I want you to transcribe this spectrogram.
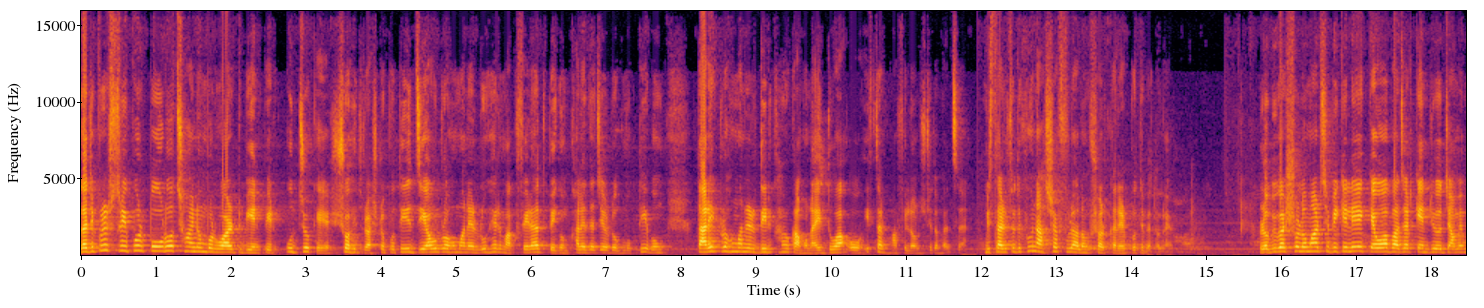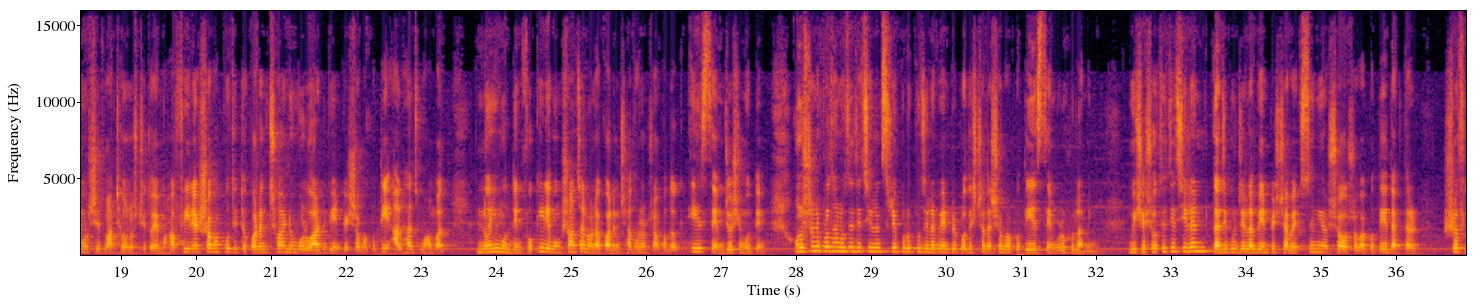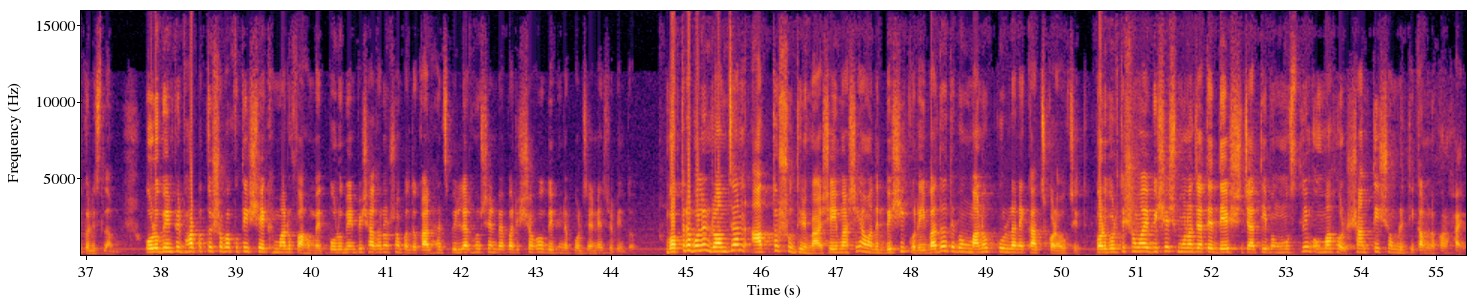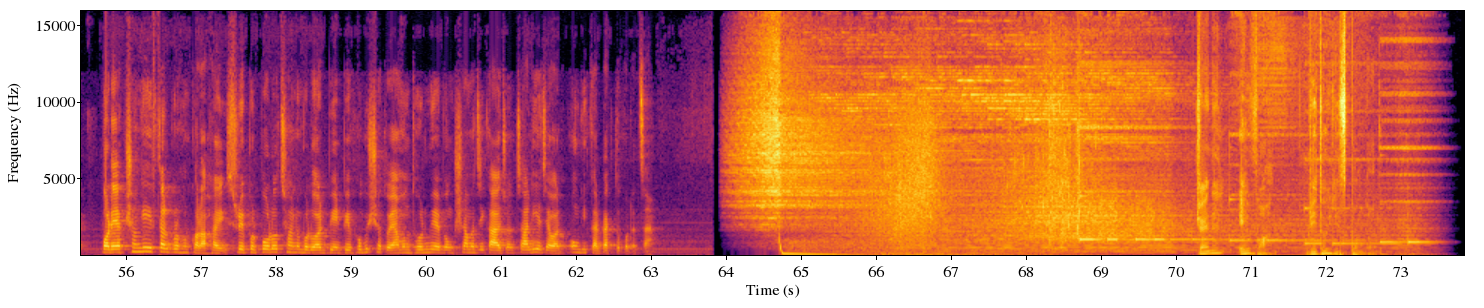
গাজীপুরের শ্রীপুর পৌর ছয় নম্বর ওয়ার্ড বিএনপির উদ্যোগে শহীদ রাষ্ট্রপতি জিয়াউর রহমানের রুহের মাক মাগফেরাত, বেগম খালেদা জিয়ার রোগ মুক্তি এবং তারেক রহমানের দীর্ঘায়ু কামনায় দোয়া ও ইফতার মাহফিল অনুষ্ঠিত হয়েছে। বিস্তারিত দেখুন আশরাফুল আলম সরকারের প্রতিবেদনে। রবিবার ষোলো মার্চ বিকেলে কেওয়া বাজার কেন্দ্রীয় জামে মসজিদ মাঠে অনুষ্ঠিত এই মাহফিলের সভাপতিত্ব করেন ছয় নম্বর ওয়ার্ড বিএনপির সভাপতি আলহাজ মোহাম্মদ নঈমউদ্দিন ফকির এবং সঞ্চালনা করেন সাধারণ সম্পাদক এস এম জসিমউদ্দিন অনুষ্ঠানে প্রধান অতিথি ছিলেন শ্রীপুর উপজেলা বিএনপির প্রতিষ্ঠাতা সভাপতি এস এম রুহুল আমিন। বিশেষ অতিথি ছিলেন গাজীপুর জেলা বিএনপির সাবেক সিনিয়র সহ সভাপতি ডাক্তার শফিকুল ইসলাম, পৌর বিএনপির ভারপ্রাপ্ত সভাপতি শেখ মারুফ আহমেদ, পৌর বিএনপির সাধারণ সম্পাদক আলহাজ বিল্লাল হোসেন ব্যাপারী সহ বিভিন্ন পর্যায়ের নেতৃবৃন্দ। বক্তারা বলেন, রমজান আত্মশুদ্ধির মাস। এই মাসে আমাদের বেশি করে ইবাদত এবং মানব কল্যাণে কাজ করা উচিত। পরবর্তী সময়ে বিশেষ মোনাজাতে দেশ, জাতি এবং মুসলিম উম্মাহর শান্তি, সমৃদ্ধি কামনা করা হয়। পরে একসঙ্গে ইফতার গ্রহণ করা হয়। শ্রীপুর পৌর ছয় নম্বর ওয়ার্ড বিএনপি ভবিষ্যতে এমন ধর্মীয় এবং সামাজিক আয়োজন চালিয়ে যাওয়ার অঙ্গীকার ব্যক্ত করেছে। চ্যানেল এ ওয়ান, হৃদয়ের স্পন্দন।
